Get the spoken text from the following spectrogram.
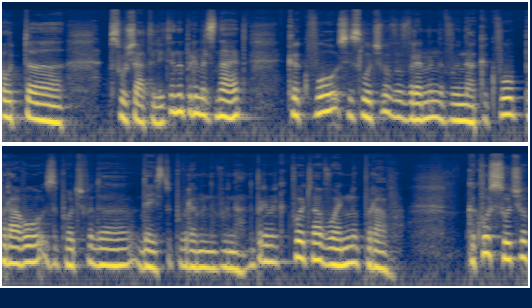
от а, слушателите, например, знаят какво се случва във време на война, какво право започва да действа по време на война. Например, какво е това военно право? Какво се случва,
